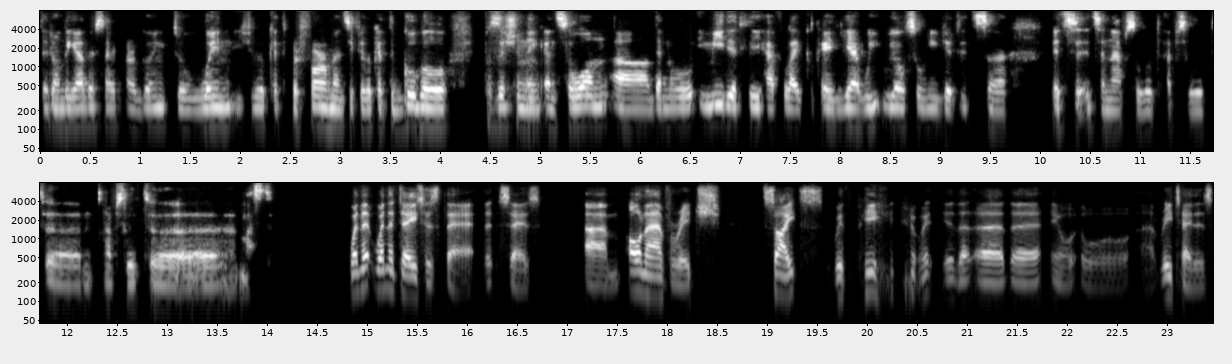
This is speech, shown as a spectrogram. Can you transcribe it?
that on the other side are going to win, if you look at performance, if you look at the Google positioning and so on, uh, then we'll immediately have like, okay, yeah, we, we also need it. It's uh, it's it's an absolute absolute um, absolute uh, must. When the, when the data's there that says um, on average, sites with P that uh, the you know or uh, retailers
